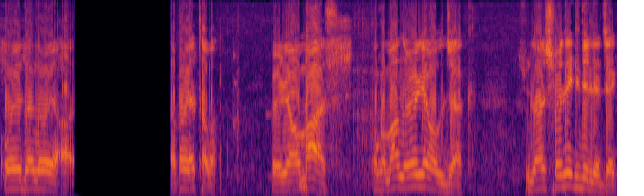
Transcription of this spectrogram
oradan oraya oraya tamam. Böyle olmaz. O zaman öyle olacak. Şuradan şöyle gidilecek.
